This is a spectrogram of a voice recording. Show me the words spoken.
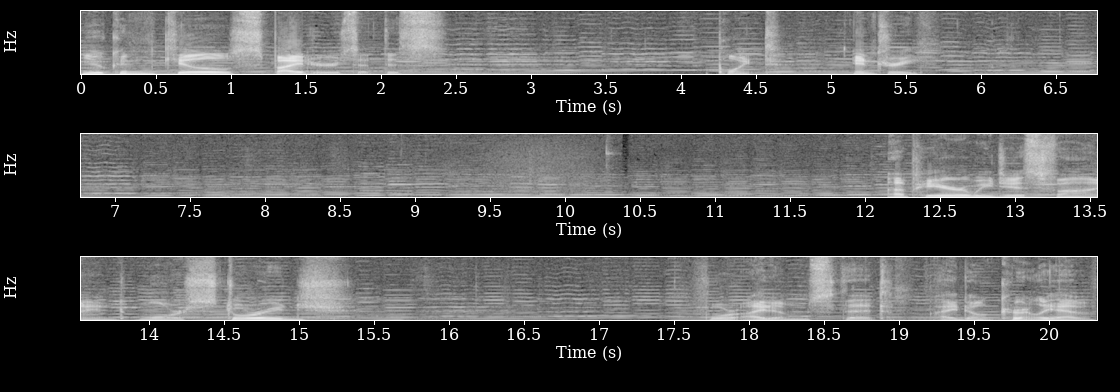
you can kill spiders at this point entry. Up here we just find more storage for items that I don't currently have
